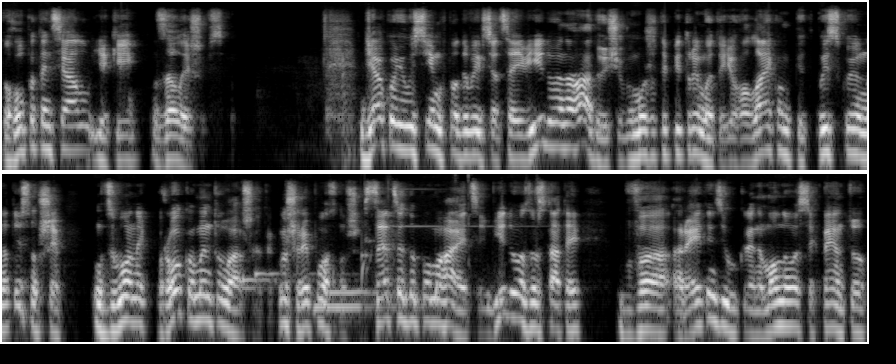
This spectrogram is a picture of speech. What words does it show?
того потенціалу, який залишився. Дякую усім, хто дивився це відео. Нагадую, що ви можете підтримати його лайком, підпискою, натиснувши дзвоник, прокоментувавши, а також репостнувши. Все це допомагає цим відео зростати в рейтинзі україномовного сегменту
